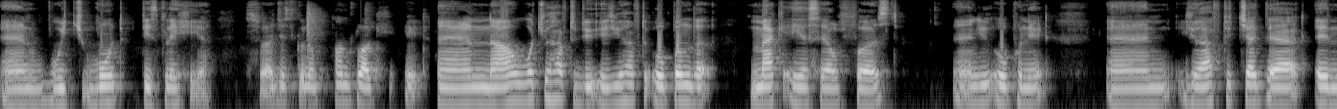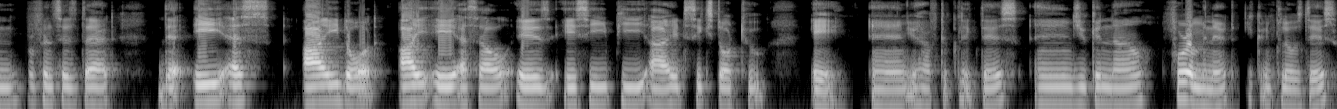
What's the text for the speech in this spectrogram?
and which won't display here. So I'm just gonna unplug it. And now what you have to do is you have to open the MaciASL first and you open it and you have to check that in preferences that the ASI.IASL is ACPI 6.2A and you have to click this and you can now for a minute you can close this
